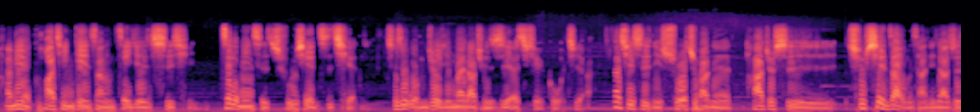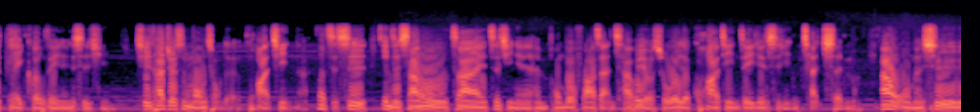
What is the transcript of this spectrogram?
还没有跨境电商这件事情这个名词出现之前，其实我们就已经卖到全世界二十几个国家。那其实你说穿了，它就是就现在我们常听到就是代购这件事情，其实它就是某种的跨境啊。那只是电子商务在这几年很蓬勃发展，才会有所谓的跨境这一件事情产生嘛。那我们是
